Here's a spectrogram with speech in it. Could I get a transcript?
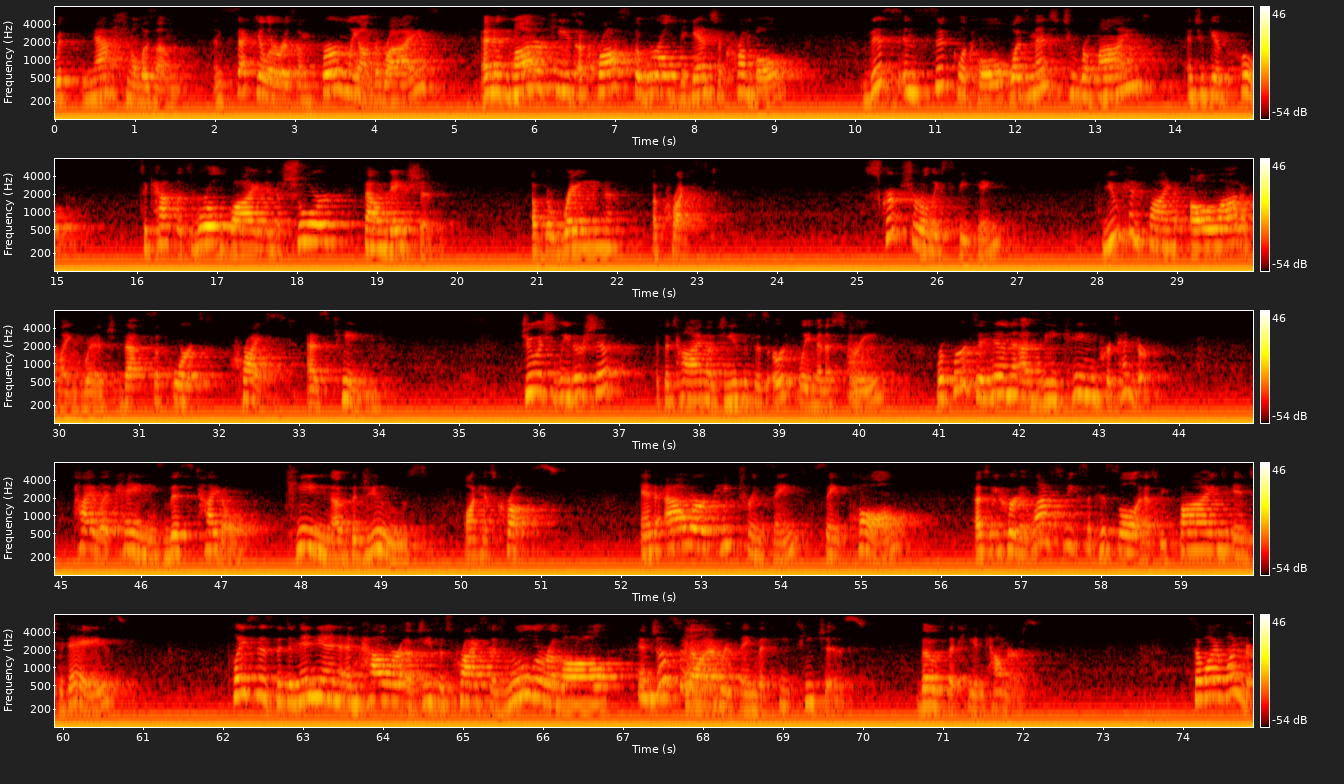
with nationalism and secularism firmly on the rise, and as monarchies across the world began to crumble, this encyclical was meant to remind and to give hope to Catholics worldwide in the sure foundation of the reign of Christ. Scripturally speaking, you can find a lot of language that supports Christ as king. Jewish leadership at the time of Jesus' earthly ministry referred to him as the king pretender. Pilate hangs this title, King of the Jews, on his cross. And our patron saint, St. Paul, as we heard in last week's epistle and as we find in today's, places the dominion and power of Jesus Christ as ruler of all in just about everything that he teaches those that he encounters. So I wonder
